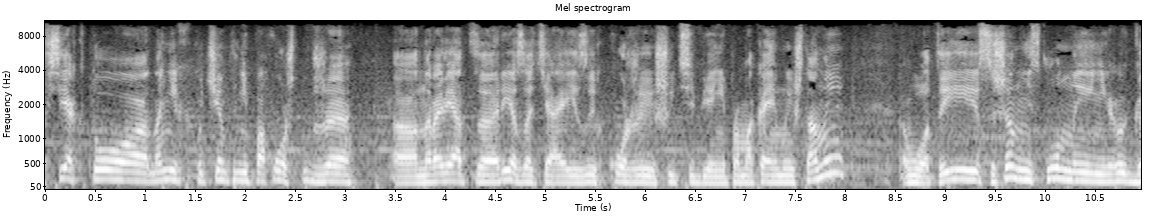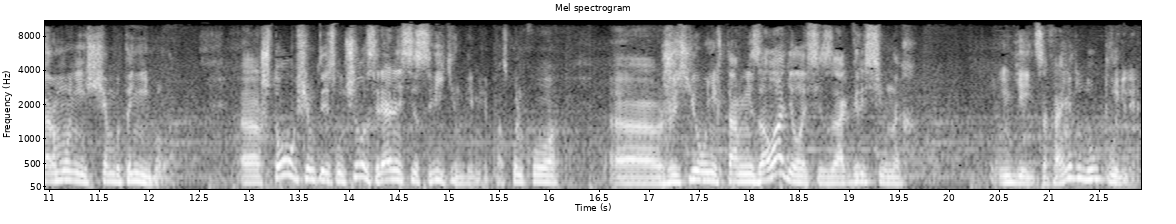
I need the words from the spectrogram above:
Всех, кто на них хоть чем-то не похож, тут же э, норовят резать, а из их кожи шить себе непромокаемые штаны. Вот, и совершенно не склонны никакой гармонии с чем бы то ни было. Э, что, в общем-то, и случилось в реальности с викингами, поскольку э, житье у них там не заладилось из-за агрессивных индейцев, и они туда уплыли.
